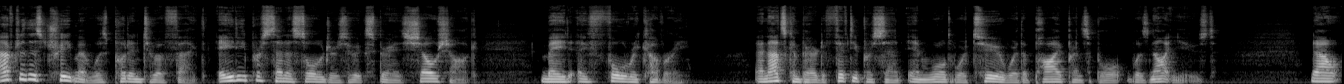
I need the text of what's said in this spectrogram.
After this treatment was put into effect, 80% of soldiers who experienced shell shock made a full recovery. And that's compared to 50% in World War II, where the PIE principle was not used. Now,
